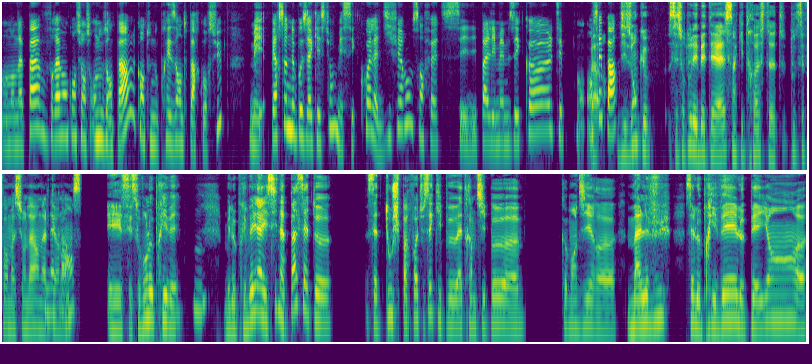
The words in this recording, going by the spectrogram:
on n'en a pas vraiment conscience. On nous en parle quand on nous présente Parcoursup, mais personne ne pose la question, mais c'est quoi la différence en fait? C'est pas les mêmes écoles? On ne bah, sait pas. Disons que c'est surtout les BTS hein, qui trustent toutes ces formations-là en alternance. Et c'est souvent le privé. Mmh. Mais le privé, là, ici, n'a pas cette, euh, cette touche parfois, tu sais, qui peut être un petit peu, euh, comment dire, euh, mal vu. C'est le privé, le payant,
